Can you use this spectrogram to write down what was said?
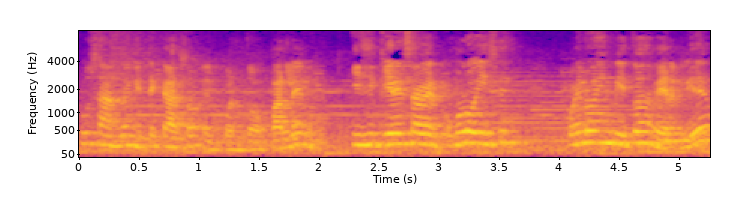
usando en este caso el puerto paralelo. Y si quieren saber cómo lo hice, pues los invito a ver el video.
